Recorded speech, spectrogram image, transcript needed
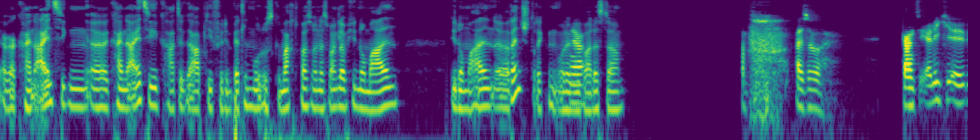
ja gar keinen einzigen, äh, keine einzige Karte gab, die für den Battle-Modus gemacht war, sondern das waren, glaube ich, die normalen, die normalen äh, Rennstrecken, oder ja. wie war das da? Also, ganz ehrlich, äh,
